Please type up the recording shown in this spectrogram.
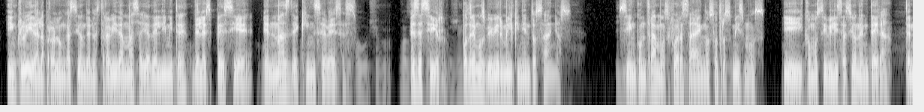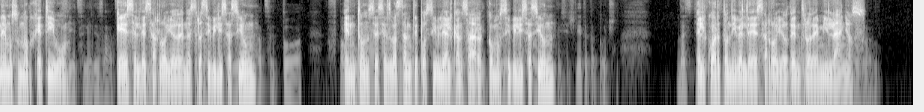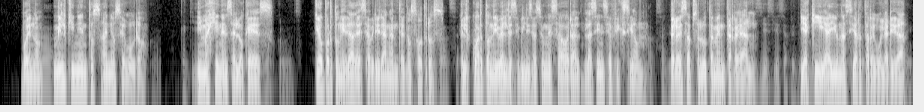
incluida la prolongación de nuestra vida más allá del límite de la especie en más de 15 veces. Es decir, podremos vivir 1500 años. Si encontramos fuerza en nosotros mismos y como civilización entera tenemos un objetivo que es el desarrollo de nuestra civilización, entonces es bastante posible alcanzar como civilización el cuarto nivel de desarrollo dentro de mil años. Bueno, 1500 años seguro. Imagínense lo que es. ¿Qué oportunidades se abrirán ante nosotros? El cuarto nivel de civilización es ahora la ciencia ficción pero es absolutamente real. Y aquí hay una cierta regularidad.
